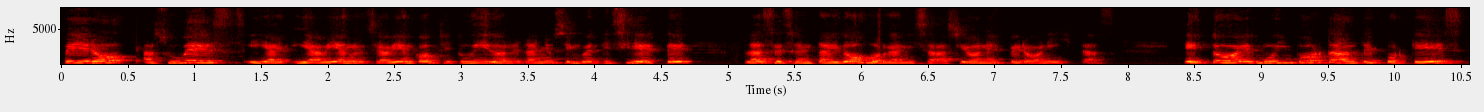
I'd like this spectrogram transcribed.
pero a su vez, y, habían, se habían constituido en el año 57 las 62 organizaciones peronistas. Esto es muy importante porque es,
